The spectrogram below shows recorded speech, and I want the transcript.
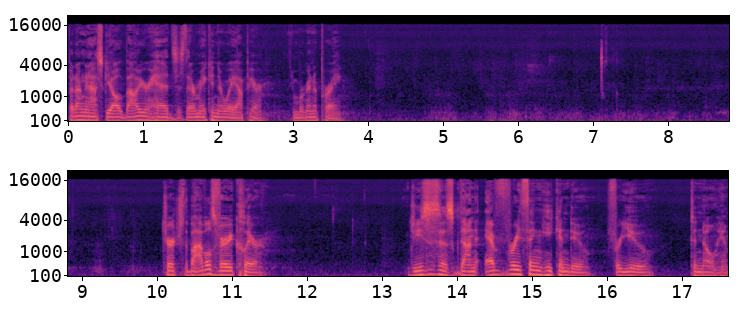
But I'm going to ask you all bow your heads as they're making their way up here. And we're going to pray. Church, the Bible's very clear. Jesus has done everything he can do for you to know him.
